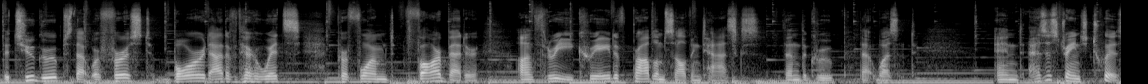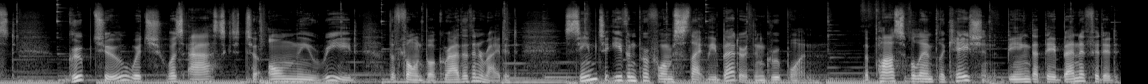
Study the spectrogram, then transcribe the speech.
The two groups that were first bored out of their wits performed far better on three creative problem solving tasks than the group that wasn't. And as a strange twist, Group 2, which was asked to only read the phone book rather than write it, seemed to even perform slightly better than Group 1. The possible implication being that they benefited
